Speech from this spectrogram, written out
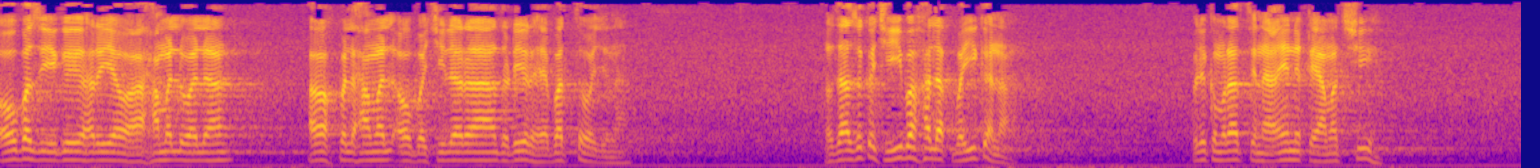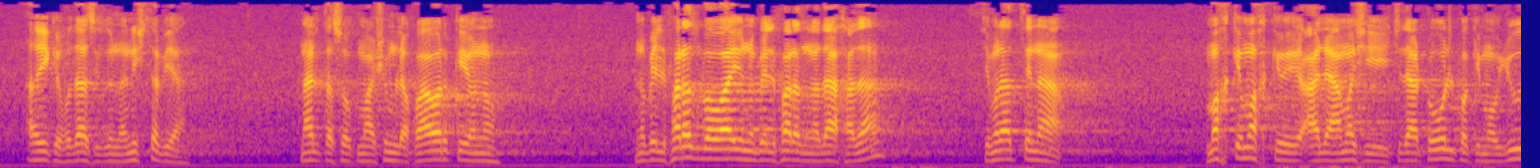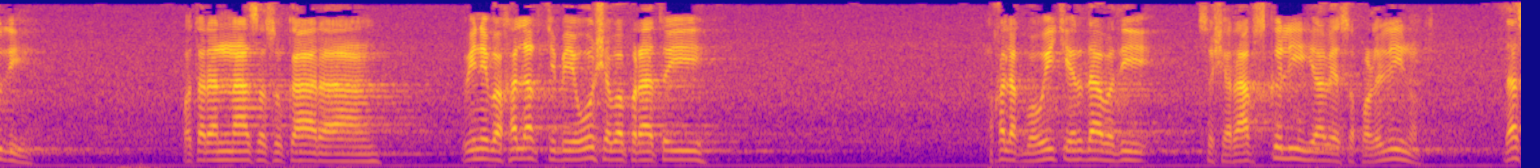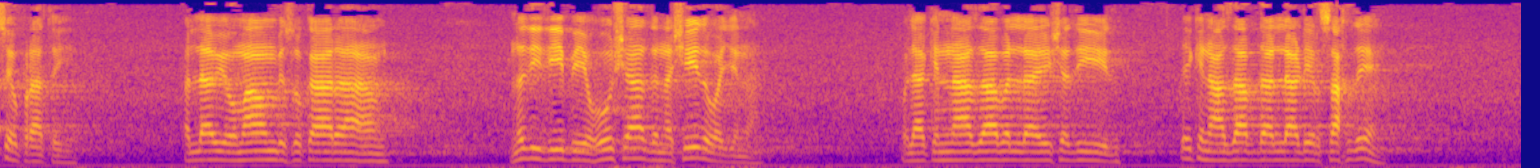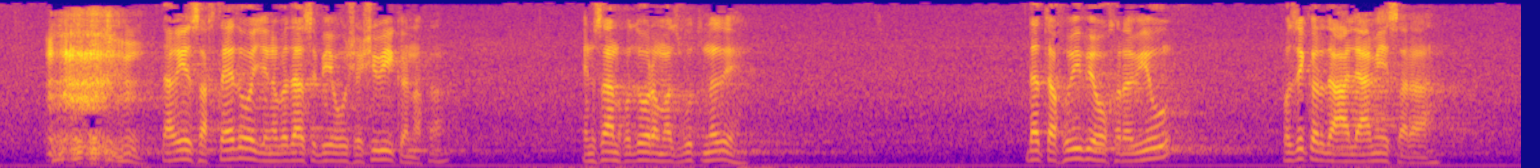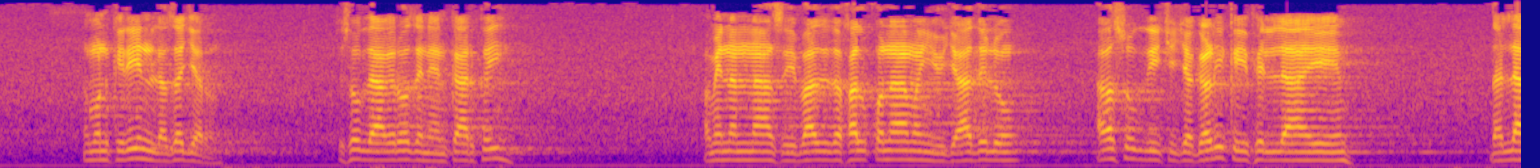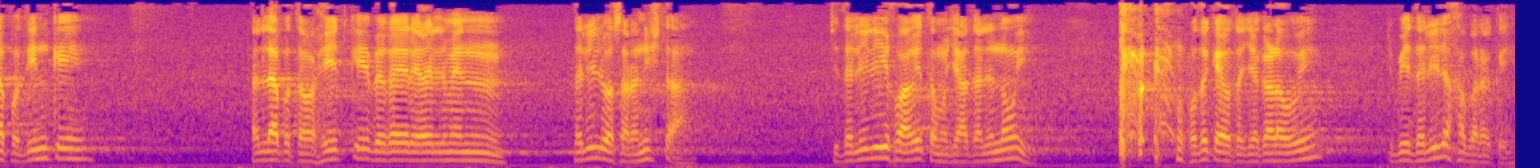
او بزیږي هر یو حمل ولا او خپل حمل او بچی لره د ډیر hebat ته وجنه نو دا ځکه چې به خلق به یې کنه ولیکم رات نه عین قیامت شي هغه کې خدا سي دونه نشته بیا نال تاسو کوم شوم له خواور کې نو نو بل فرض بوایو نو بل فرض نه دا خدا چې مراد تینا مخکې مخکې علامه شي چې دا ټول پکې موجودي وتر الناس سکارا ویني به خلق چې به او شب پراتی خلق به وی چیر دا ودی سو شراب سکلی یا وې سپړلی نو دا سو پراتی الله وی امام بسکارا ندی دی به هوشا د نشید وجنه ولكن عذاب الله شديد لیکن عذاب د الله ډیر سخت دی دغه سختۍ دوه جن په داسې به وش شوی کنه انسان خو دوره مضبوط نه دی دا تخویف او خرویو په ذکر د علامه سره منکرین لزجر چې څوک دا غیروز نه انکار کوي ومن الناس بعض د خلقنا من یجادلو هغه څوک دي چې جګړه کوي په الله د الله په دین کې الله په توحید کې بغیر علم دلیل وسره نشتا چې دلیلی خو هغه ته مجادله نه وي خود کې او ته جګړه وي چې به دلیل خبره کوي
